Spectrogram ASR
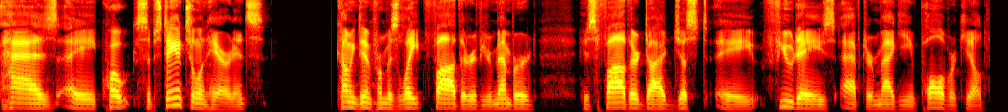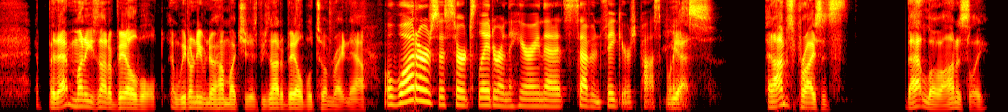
has a quote substantial inheritance coming to him from his late father. If you remembered, his father died just a few days after Maggie and Paul were killed. But that money's not available, and we don't even know how much it is. But he's not available to him right now. Well, Waters asserts later in the hearing that it's seven figures, possibly. Yes, and I'm surprised it's that low. Honestly,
